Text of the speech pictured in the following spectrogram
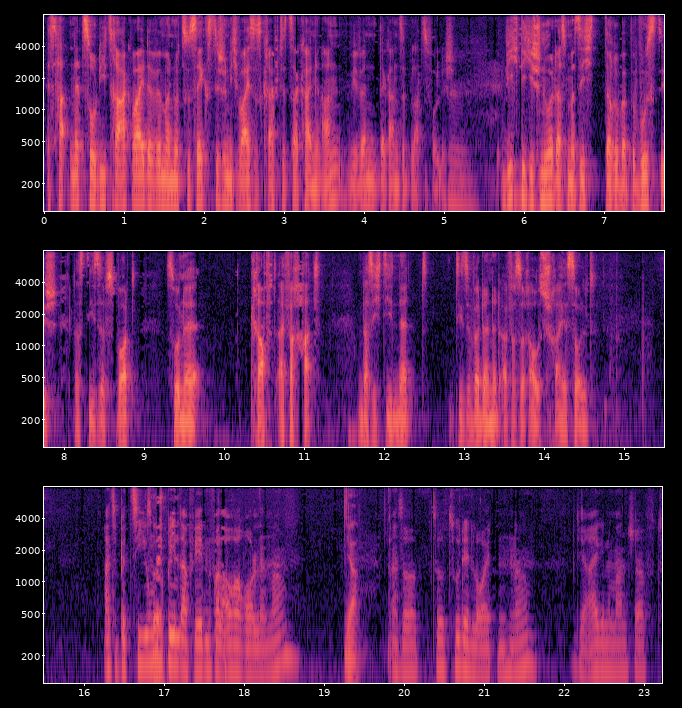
es hat nicht so die Tragweite, wenn man nur zu sechst ist und ich weiß, es greift jetzt da keinen an, wie wenn der ganze Platz voll ist. Wichtig ist nur, dass man sich darüber bewusst ist, dass dieses Wort so eine Kraft einfach hat und dass ich die nicht, diese Wörter nicht einfach so rausschreien sollte. Also Beziehung So. spielt auf jeden Fall auch eine Rolle, ne? Ja. Also zu, zu den Leuten, ne? Die eigene Mannschaft,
